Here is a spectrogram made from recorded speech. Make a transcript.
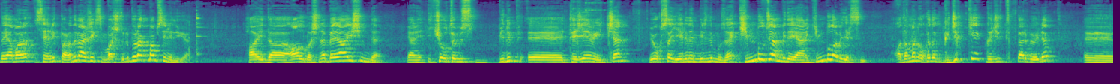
veya bana senelik paranı vereceksin. Başka bırakmam seni diyor. Hayda al başına belayı şimdi. Yani iki otobüs binip e, TC'ye mi gideceksin? Yoksa yerine birini mi bulacaksın? Kim bulacaksın bir de yani? Kim bulabilirsin? Adamlar o kadar gıcık ki gıcık tipler böyle. E,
